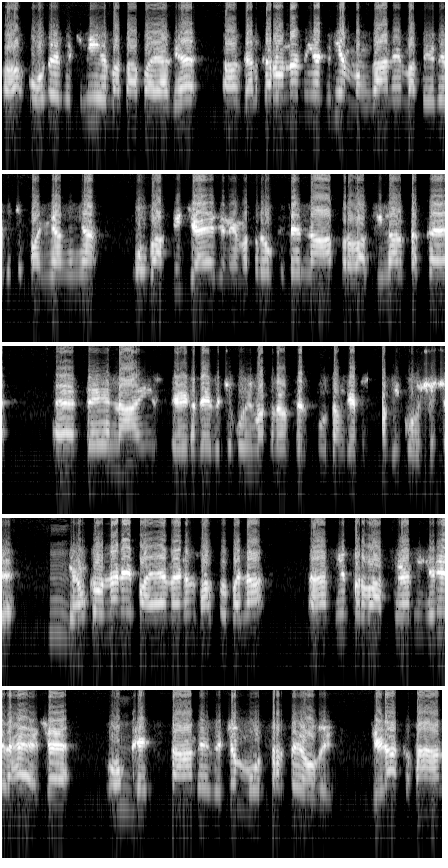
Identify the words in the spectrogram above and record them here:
ਉਹਦੇ ਵਿੱਚ ਵੀ ਇਹ ਮਤਾ ਪਾਇਆ ਗਿਆ। ਗੱਲ ਕਰ ਉਹਨਾਂ ਦੀਆਂ ਜਿਹੜੀਆਂ ਮੰਗਾਂ ਨੇ ਮਤੇ ਦੇ ਵਿੱਚ ਪਾਈਆਂ ਗਈਆਂ ਉਹ ਬਾਕੀ ਜਾਇਜ਼ ਨੇ। ਮਤਲਬ ਕਿਸੇ ਨਾ ਪ੍ਰਵਾਸੀ ਨਾਲ ਧੱਕਾ ਹੈ ਤੇ ਨਾ ਹੀ ਸਟੇਟ ਦੇ ਵਿੱਚ ਕੋਈ ਮਤਲਬ ਫਿਰਕੂ ਦੰਗੇ ਫਸਾਦ ਦੀ ਕੋਸ਼ਿਸ਼ ਹੈ। ਕਿਉਂਕਿ ਉਹਨਾਂ ਨੇ ਪਾਇਆ ਮੈਡਮ ਸਭ ਤੋਂ ਪਹਿਲਾਂ ਵੀ ਪ੍ਰਵਾਸੀਆਂ ਦੀ ਜਿਹੜੀ ਰਹਿائش ਹੈ ਉਹ। ਖੇਤਾਂ ਦੇ ਵਿੱਚ ਮੋਟਰ ਤੇ ਹੋਵੇ ਜਿਹੜਾ ਕਿਸਾਨ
